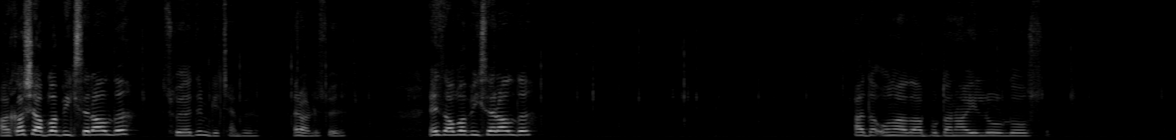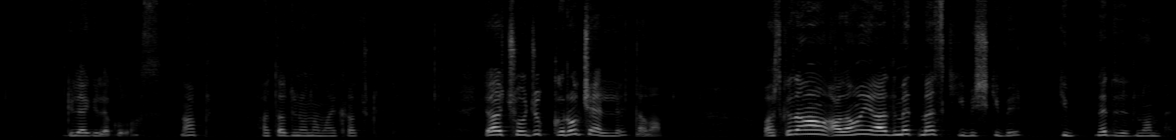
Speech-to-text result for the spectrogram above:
Arkadaş abla bilgisayar aldı. Söyledim geçen bölüm. Herhalde söyledim. Neyse abla bilgisayar aldı. Hadi ona da buradan hayırlı uğurlu olsun. Güle güle kullansın. Ne yap? Hatta dün ona Minecraft yükledim. Ya çocuk krokelli. Tamam. Başka zaman adama yardım etmez gibiş gibi. gibi. Ne dedim lan ben?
